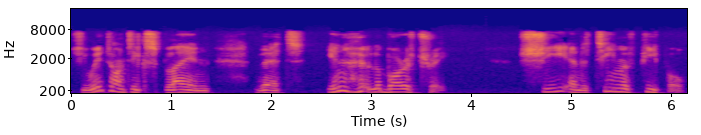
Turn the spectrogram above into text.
She went on to explain that in her laboratory, she and a team of people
